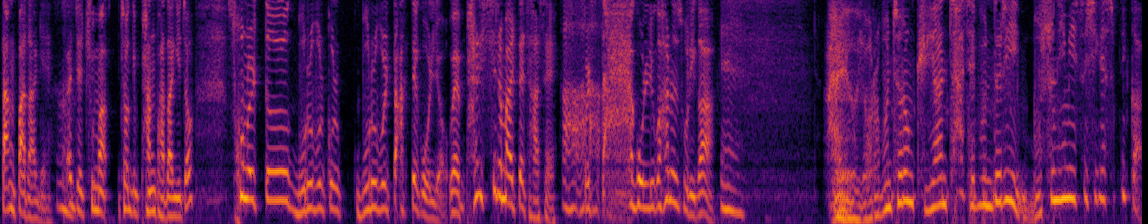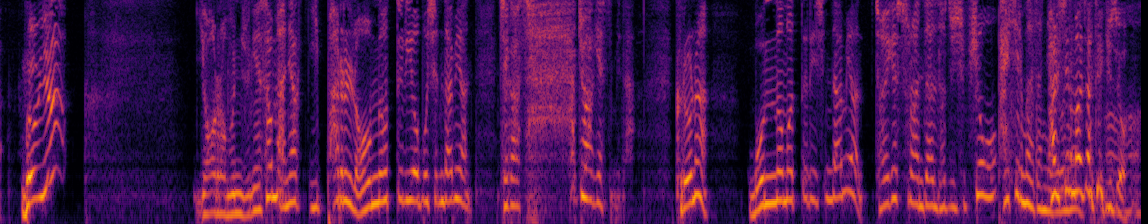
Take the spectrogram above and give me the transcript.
땅바닥에 그러니까 이제 주막 저기 방 바닥이죠. 손을 뜩 무릎을 꿇 무릎을 딱 대고 올려. 왜 팔씨름할 때 자세. 아, 그걸 아, 아. 딱 올리고 하는 소리가 예. 아유 여러분처럼 귀한 자제분들이 무슨 힘이 있으시겠습니까? 뭐야? 여러분 중에서 만약 이 팔을 넘어뜨려 보신다면 제가 사죄하겠습니다. 그러나 못 넘어뜨리신다면 저에게 술 한 잔 사주십시오. 팔씨름 하자는 팔씨름 하자는 얘기구나. 얘기죠. 어, 어.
